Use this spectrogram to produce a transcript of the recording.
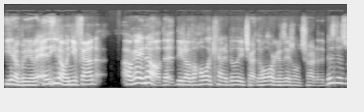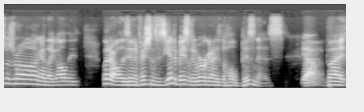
you know, but and you know, when you found okay, no, that you know the whole accountability chart, the whole organizational chart of the business was wrong, and like all these what are all these inefficiencies? You had to basically reorganize the whole business. Yeah. But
